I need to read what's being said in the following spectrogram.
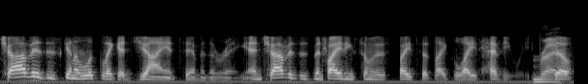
Chavez is going to look like a giant to him in the ring. And Chavez has been fighting some of his fights at like light heavyweight. Right. So,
